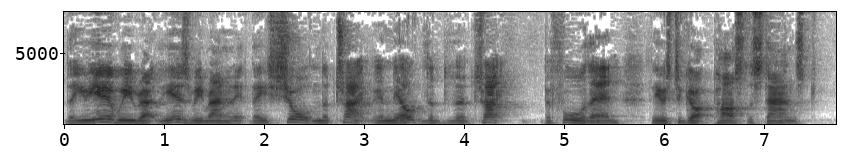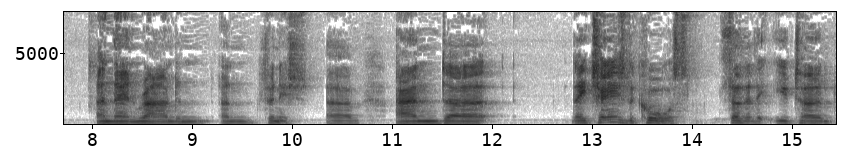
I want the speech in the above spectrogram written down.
the year we ran, the years we ran it, they shortened the track. In the old, the, the track before then, they used to go up past the stands and then round and and finish. Um, and uh, they changed the course so that it, you turned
